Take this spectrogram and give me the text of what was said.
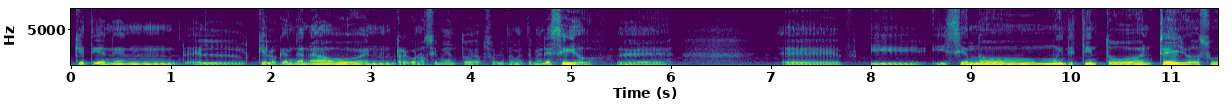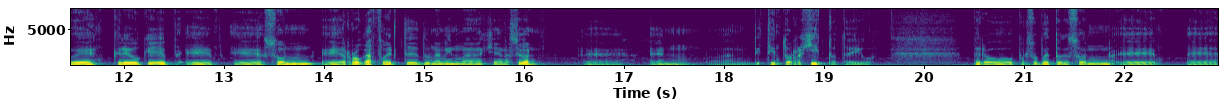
que tienen el que lo que han ganado en reconocimiento es absolutamente merecido. Y, siendo muy distintos entre ellos, a su vez, creo que son rocas fuertes de una misma generación, en distintos registros, te digo pero por supuesto que son eh, eh,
